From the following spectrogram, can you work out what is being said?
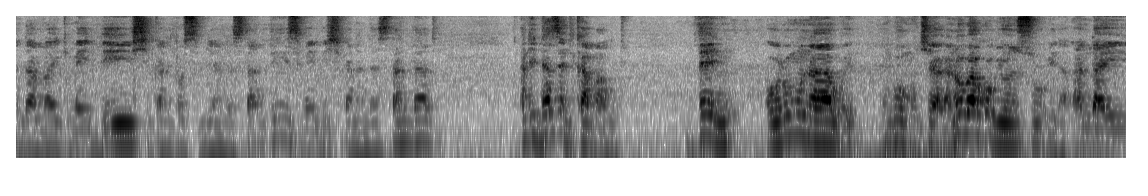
and i'm like maybe she can possibly understand this maybe she can understand that and it doesn't come out. Then olumu naawe ngaomukyala nobaako byonsuubira and i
